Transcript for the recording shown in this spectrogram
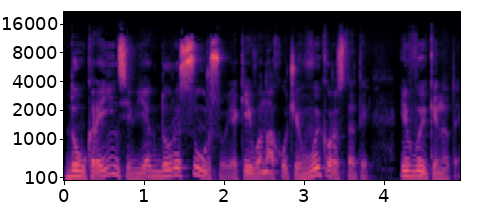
до українців як до ресурсу, який вона хоче використати і викинути.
